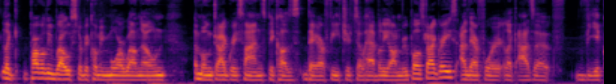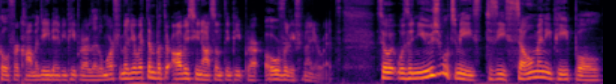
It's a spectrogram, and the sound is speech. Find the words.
like probably roast are becoming more well known among Drag Race fans because they are featured so heavily on RuPaul's Drag Race, and therefore, like as a f- vehicle for comedy, maybe people are a little more familiar with them, but they're obviously not something people are overly familiar with. So it was unusual to me to see so many people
